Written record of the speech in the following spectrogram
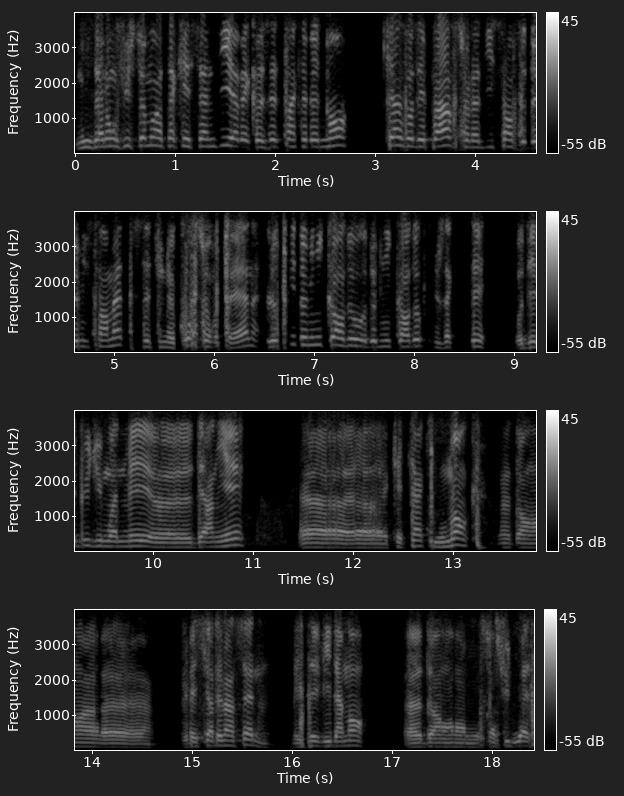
Nous allons justement attaquer samedi avec le Z5 événement. 15 au départ sur la distance de 2100 mètres. C'est une course européenne. Le prix Dominique Cordeau, Dominique Cordeau qui nous a quittés au début du mois de mai euh, dernier. Euh, Quelqu'un qui nous manque dans le vestiaire de Vincennes, mais évidemment dans son sud-ouest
